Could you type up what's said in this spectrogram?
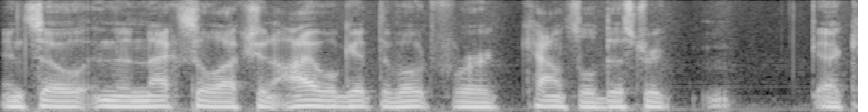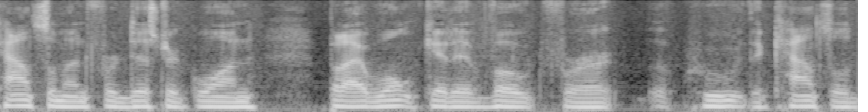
and so in the next election, I will get to vote for a council district, a councilman for District 1, but I won't get a vote for who the council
